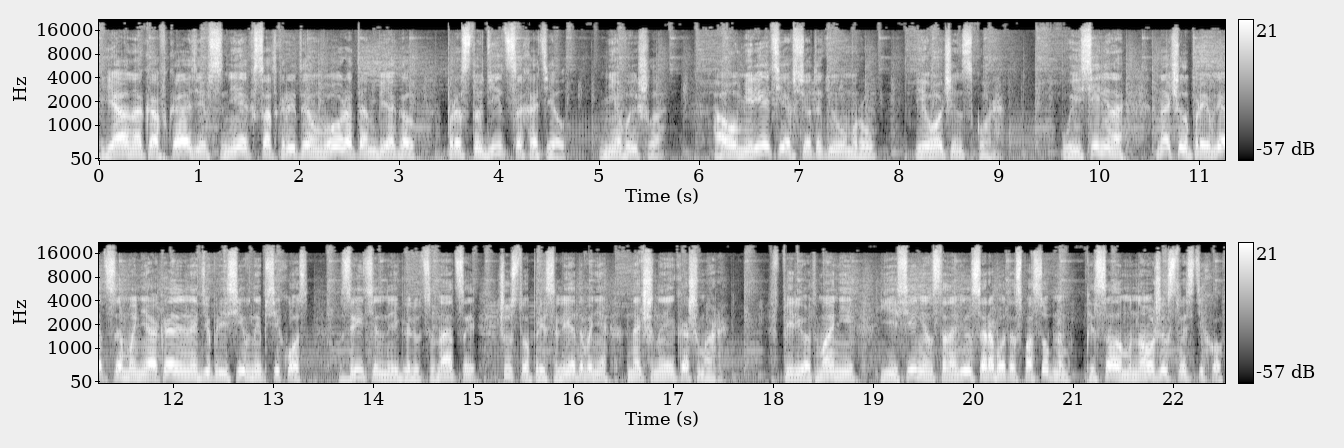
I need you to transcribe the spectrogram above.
«Я на Кавказе в снег с открытым воротом бегал, простудиться хотел, не вышло. А умереть я все-таки умру, и очень скоро». У Есенина начал проявляться маниакально-депрессивный психоз, зрительные галлюцинации, чувство преследования, ночные кошмары. В период мании Есенин становился работоспособным, писал множество стихов.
